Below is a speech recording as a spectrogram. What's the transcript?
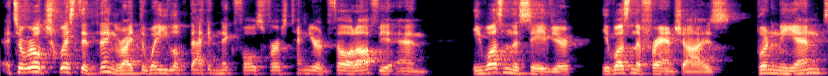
it's a real twisted thing, right? The way you look back at Nick Foles' first tenure in Philadelphia, and he wasn't the savior, he wasn't the franchise, but in the end,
